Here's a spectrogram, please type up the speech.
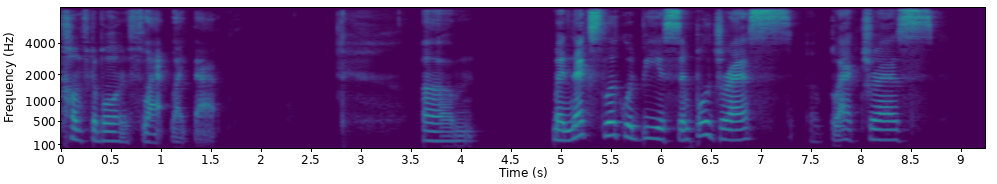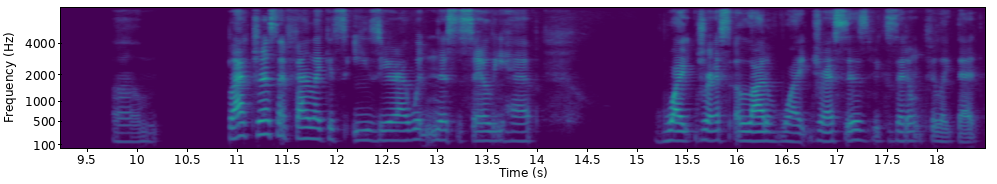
comfortable and flat like that. Um, my next look would be a simple dress, a black dress. Um, black dress, I find like it's easier. I wouldn't necessarily have white dress, a lot of white dresses, because I don't feel like that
